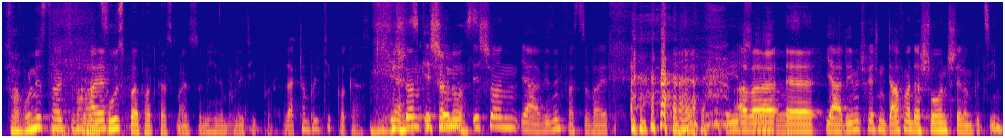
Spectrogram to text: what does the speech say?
es war In Bundestagswahl. einem Fußball-Podcast meinst du, nicht in einem Politik-Podcast. Sagt schon Politik-Podcast. Ist schon, es geht ist schon schon, los. ist schon, ja, wir sind fast so weit. Schon Aber äh, ja, dementsprechend darf man da schon Stellung beziehen.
